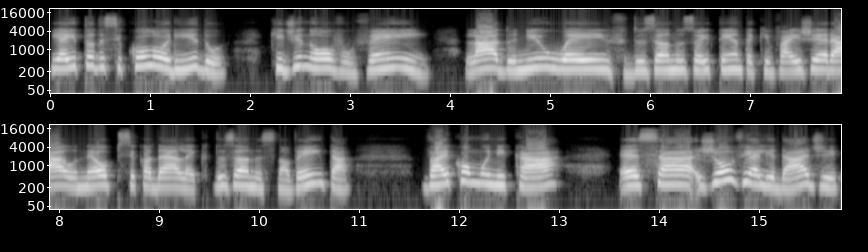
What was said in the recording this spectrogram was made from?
E aí todo esse colorido que de novo vem lá do New Wave dos anos 80, que vai gerar o Neopsychedelic dos anos 90, vai comunicar essa jovialidade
